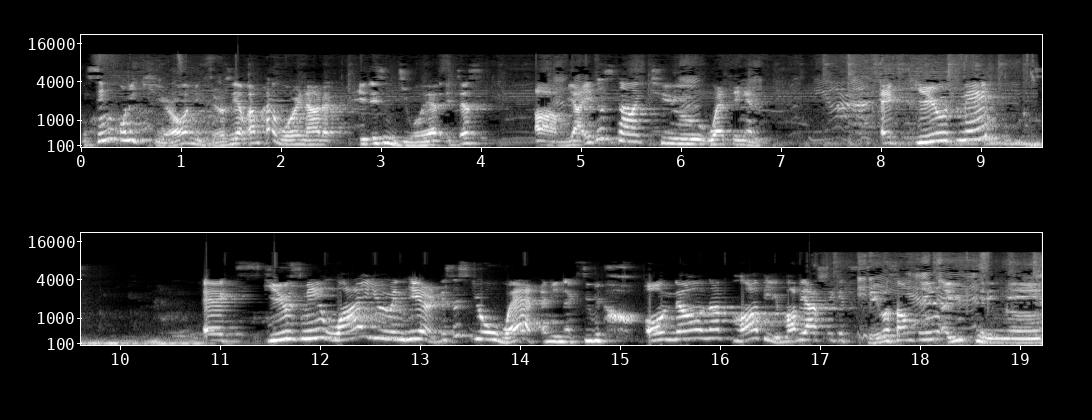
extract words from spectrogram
It seems only Kiro, I mean seriously, I'm, kind of worried now that it isn't Juliet, it just, um, yeah, it just of like too wetting and... Excuse me? Excuse Excuse me, why are you in here? This is your wet. I mean, excuse me. Oh no, not Poppy. Poppy actually gets sick or something? Are you kidding me?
